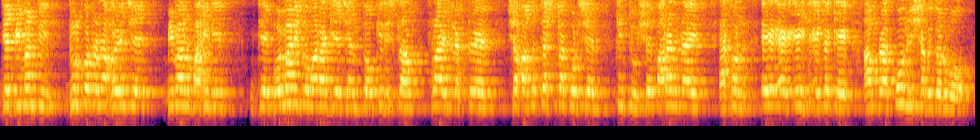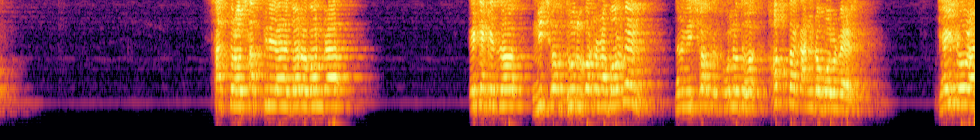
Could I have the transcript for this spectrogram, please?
যে বিমানটি দুর্ঘটনা হয়েছে, বিমান বাহিনীর যে বৈমানিকও মারা গিয়েছেন, তৌকির ইসলাম, ফ্লাইট লেফটেন্যান্ট, সে হয়তো চেষ্টা করছেন, কিন্তু সে পারেন নাই। এখন এটাকে আমরা কোন হিসাবে ধরবো? ছাত্র ছাত্রীরা জনগণরা, এটাকে তো নিছক দুর্ঘটনা বলবেন? নিছক কোনো হত্যাকাণ্ড বলবেন? যেহেতু ওরা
